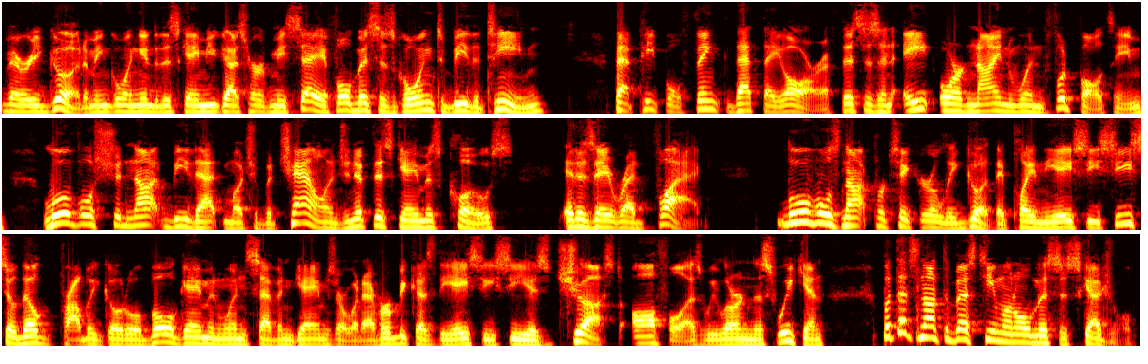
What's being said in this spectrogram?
very good. I mean, going into this game, you guys heard me say if Ole Miss is going to be the team that people think that they are. If this is an eight or nine win football team, Louisville should not be that much of a challenge. And if this game is close, it is a red flag. Louisville's not particularly good. They play in the ACC, so they'll probably go to a bowl game and win seven games or whatever because the ACC is just awful, as we learned this weekend. But that's not the best team on Ole Miss's schedule.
